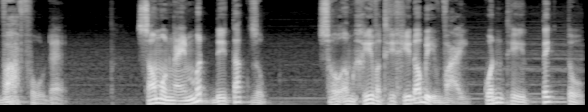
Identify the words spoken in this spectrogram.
và phủ đệ. Sau một ngày mất đi tác dụng, số âm khí và thi khí đó bị vải quấn thi tích tụ.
